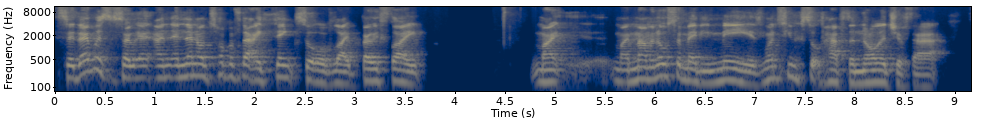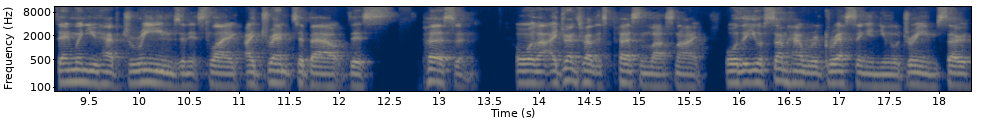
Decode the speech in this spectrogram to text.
so there was so, and, and then on top of that, I think sort of like both like my my mum and also maybe me is once you sort of have the knowledge of that, then when you have dreams and it's like I dreamt about this person, or that I dreamt about this person last night, or that you're somehow regressing in your dreams. So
